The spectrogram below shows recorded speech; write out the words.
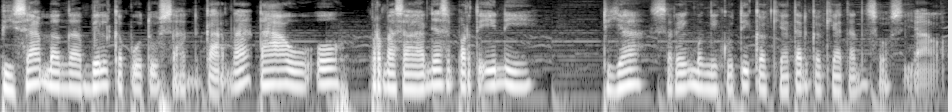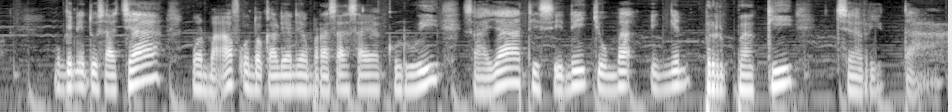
bisa mengambil keputusan karena tahu oh permasalahannya seperti ini. Dia sering mengikuti kegiatan-kegiatan sosial. Mungkin itu saja. Mohon maaf untuk kalian yang merasa saya gurui. Saya di sini cuma ingin berbagi cerita.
